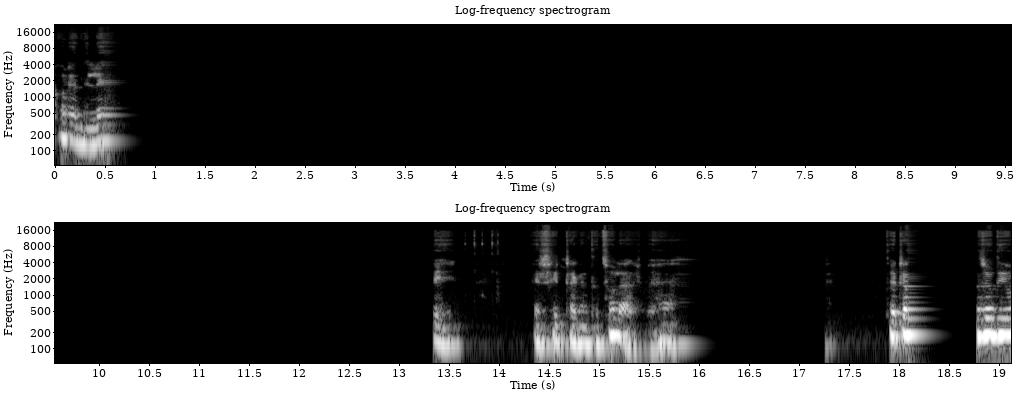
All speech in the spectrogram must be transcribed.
করে দিলে শীটটা কিন্তু চলে আসবে হ্যাঁ। তো এটা যদিও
